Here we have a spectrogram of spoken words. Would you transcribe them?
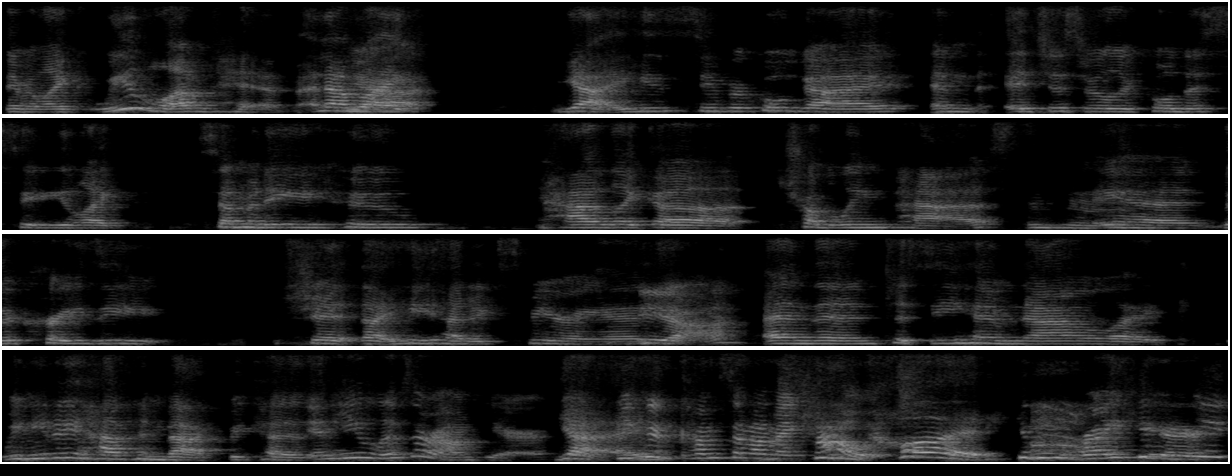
They were like, "We loved him," and I'm Yeah. like, "Yeah, he's super cool guy," and it's just really cool to see like somebody who had like a troubling past Mhm. and the crazy shit that he had experienced, Yeah, and then to see him now, like we need to have him back because and he lives around here. yeah, He could come sit on my he couch. could. He could be right here He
